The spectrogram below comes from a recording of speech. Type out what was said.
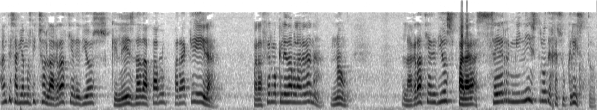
Antes habíamos dicho la gracia de Dios que le es dada a Pablo, ¿para qué era? ¿Para hacer lo que le daba la gana? No. La gracia de Dios para ser ministro de Jesucristo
